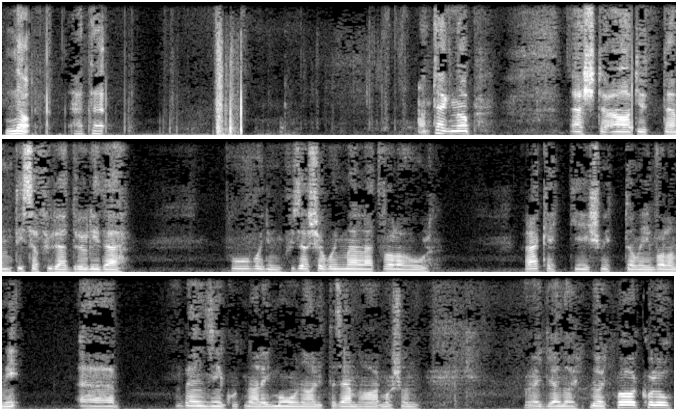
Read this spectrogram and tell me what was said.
Na, hát a, a tegnap este átjöttem Tiszafüredről ide Hol vagyunk? Füzesavony mellett valahol. Rákettyi és mit tudom én, valami e, benzinkutnál, egy mónál itt az M3-oson. Egy ilyen nagy, nagy parkoló.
